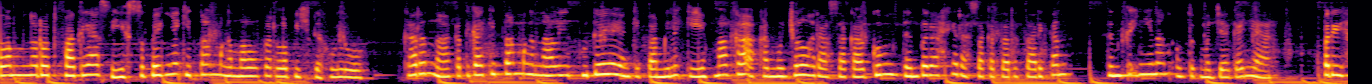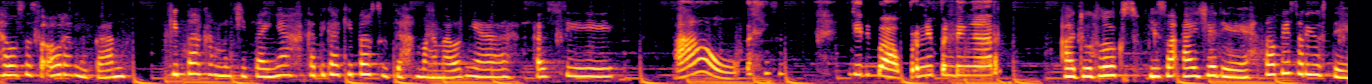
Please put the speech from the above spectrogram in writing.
Kalau menurut Fatia sih, sebaiknya kita mengenal terlebih dahulu. Karena ketika kita mengenali budaya yang kita miliki, maka akan muncul rasa kagum dan berakhir rasa ketertarikan dan keinginan untuk menjaganya. Perihal seseorang bukan? Kita akan mencintainya ketika kita sudah mengenalnya. Asik. Au, jadi baper nih pendengar. Aduh Lux, bisa aja deh. Tapi serius deh,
